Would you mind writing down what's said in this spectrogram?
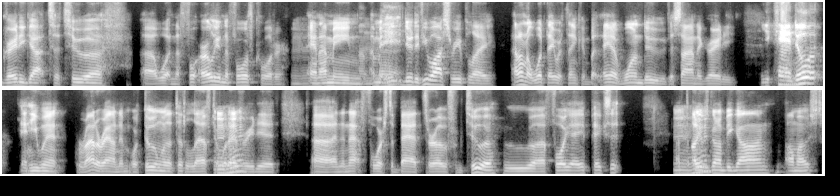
Grady got to Tua uh what in the four, early in the fourth quarter. And I mean, My I mean, he, dude, if you watch the replay, I don't know what they were thinking, but they had one dude assigned to Grady, You can't do it. And he went right around him or threw him to the left or Mhm. whatever he did. Uh, and then that forced a bad throw from Tua, who uh, Foye picks it. I thought he was going to be gone almost.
